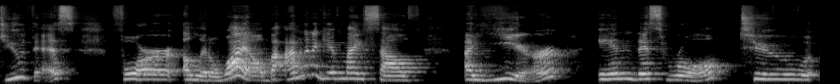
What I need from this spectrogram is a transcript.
do this for a little while, but I'm going to give myself a year in this role to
